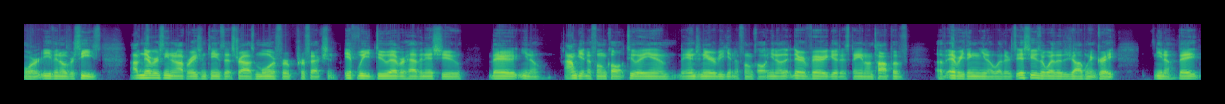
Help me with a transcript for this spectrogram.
or even overseas. I've never seen an operation teams that strives more for perfection. If we do ever have an issue, they're, you know, I'm getting a phone call at 2 a.m. The engineer will be getting a phone call. You know, they're very good at staying on top of of everything. You know, whether it's issues or whether the job went great. You know, they.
